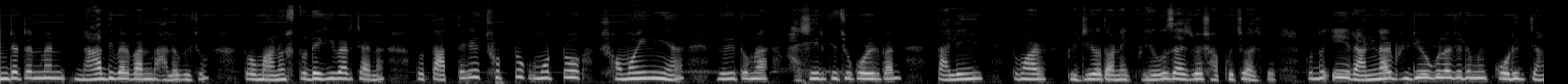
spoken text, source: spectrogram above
এন্টারটেনমেন্ট না দিবার পান ভালো কিছু, তো মানুষ তো দেখিবার চায় না। তো তার থেকে ছোট্ট মোট্ট সময় নিয়ে যদি তোমরা হাসির কিছু করে পান, তাহলেই তোমার ভিডিওতে অনেক ভিউজ আসবে সব কিছু আসবে। কিন্তু এই রান্নার ভিডিওগুলো যদি আমি করি যাং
